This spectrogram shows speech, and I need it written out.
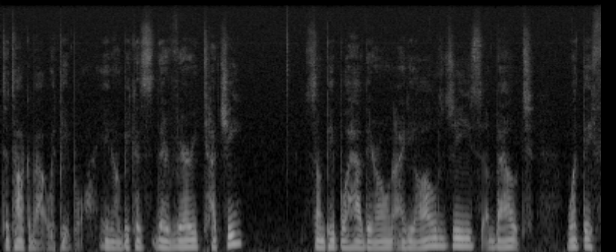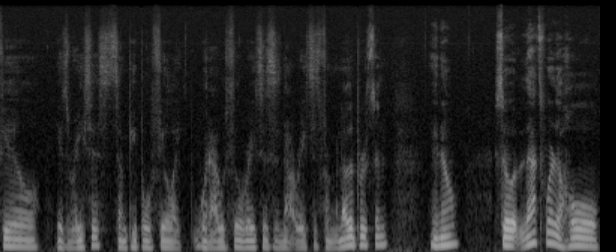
to talk about with people, you know, because they're very touchy. Some people have their own ideologies about what they feel is racist. Some people feel like what I would feel racist is not racist from another person, you know? So that's where the whole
